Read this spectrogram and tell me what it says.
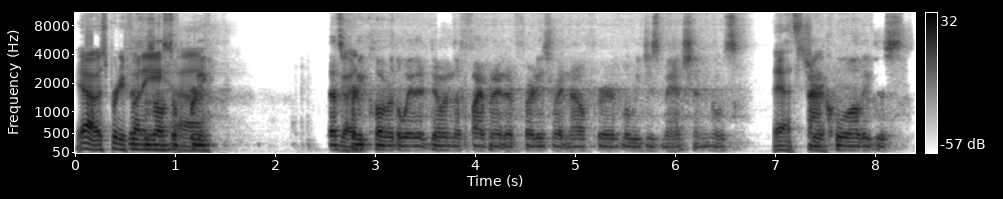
yeah, it was pretty This funny. is also Uh, pretty. That's go ahead. pretty clever the way they're doing the Five Nights at Freddy's right now for Luigi's Mansion. It was that's kind true. cool how they just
